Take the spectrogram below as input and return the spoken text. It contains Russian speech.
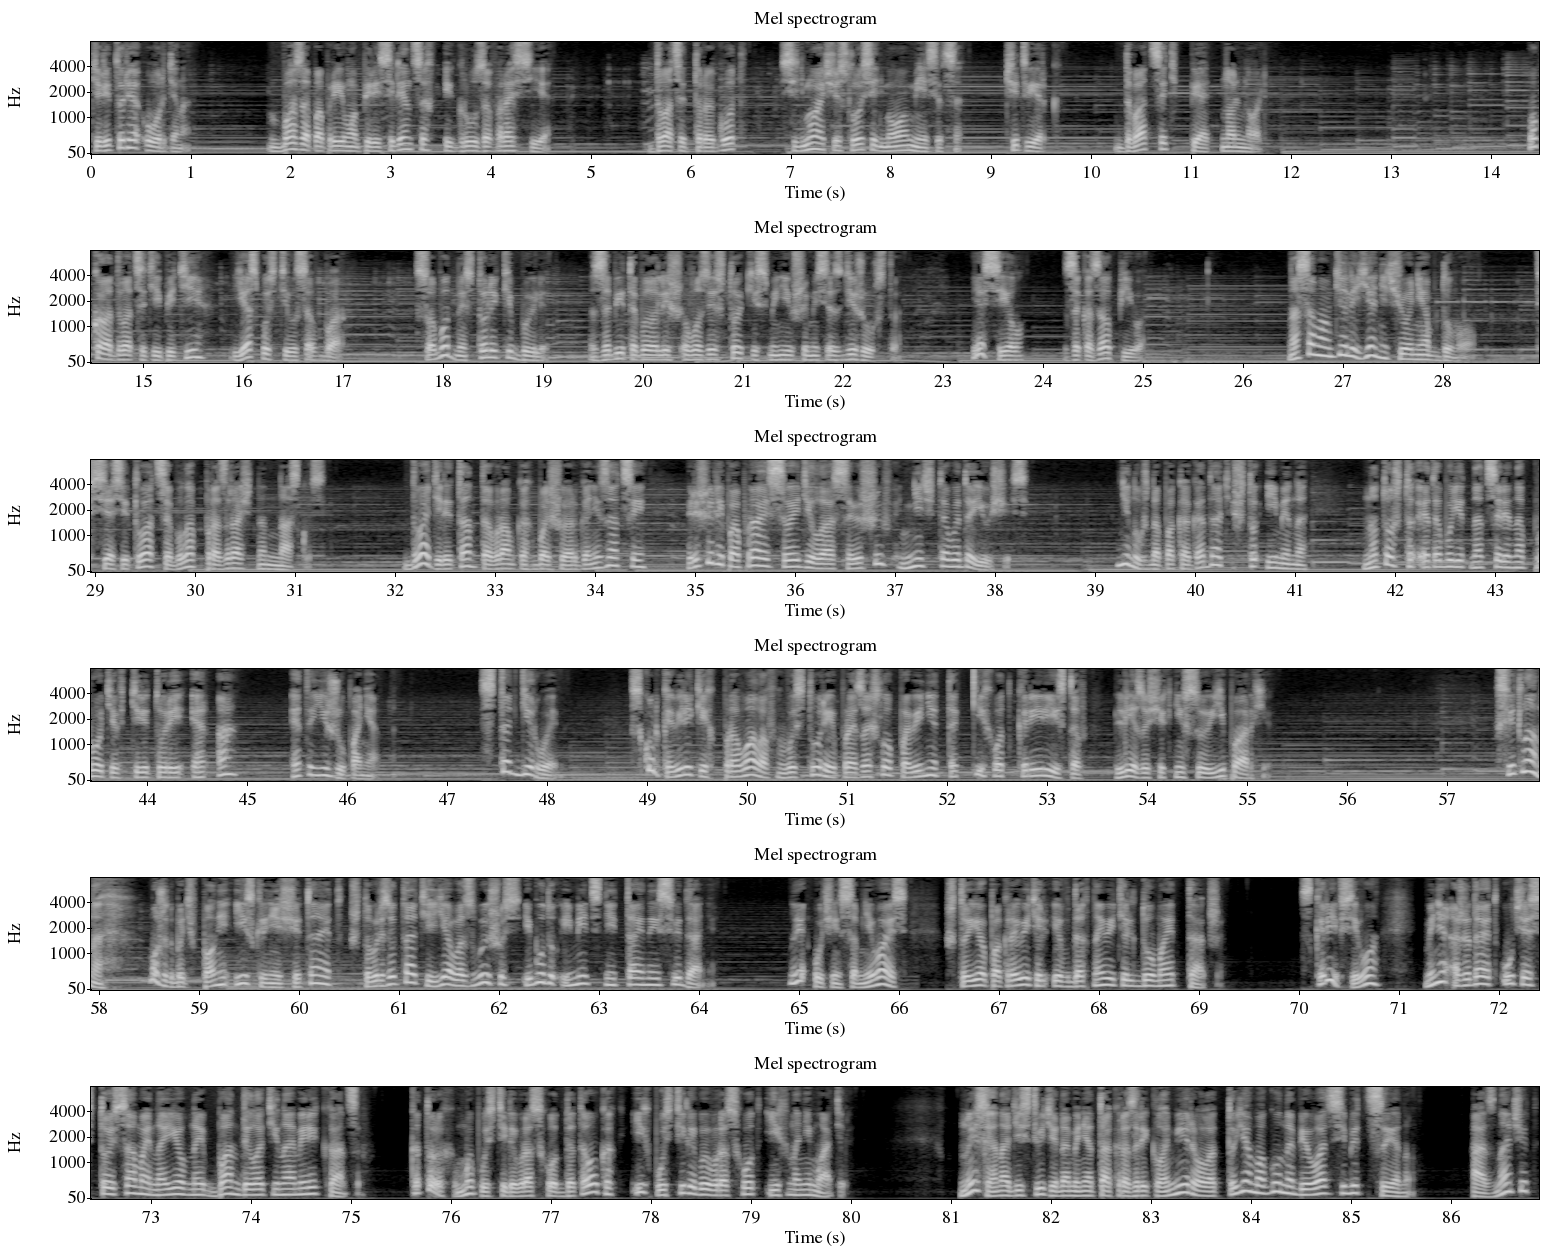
Территория Ордена. База по приему переселенцев и грузов «Россия». 22 год, 7 число 7 месяца, четверг, 25.00. Около 25 я спустился в бар. Свободные столики были. Забито было лишь возле стойки сменившимися с дежурства. Я сел, заказал пиво. На самом деле я ничего не обдумывал. Вся ситуация была прозрачна насквозь. Два дилетанта в рамках большой организации решили поправить свои дела, совершив нечто выдающееся. Не нужно пока гадать, что именно, но то, что это будет нацелено против территории РА, это ежу понятно. Стать героем. Сколько великих провалов в истории произошло по вине таких вот карьеристов, лезущих не в свою епархию. Светлана, может быть, вполне искренне считает, что в результате я возвышусь и буду иметь с ней тайные свидания. Но я очень сомневаюсь, что ее покровитель и вдохновитель думает так же. Скорее всего, меня ожидает участь той самой наемной банды латиноамериканцев, которых мы пустили в расход до того, как их пустили бы в расход их наниматель. Но если она действительно меня так разрекламировала, то я могу набивать себе цену, а значит,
